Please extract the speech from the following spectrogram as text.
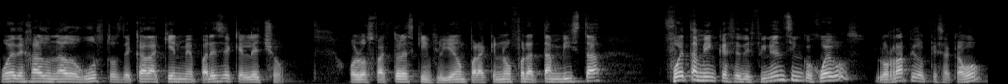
voy a dejar de un lado gustos de cada quien. Me parece que el hecho o los factores que influyeron para que no fuera tan vista fue también que se definió en cinco juegos, lo rápido que se acabó,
